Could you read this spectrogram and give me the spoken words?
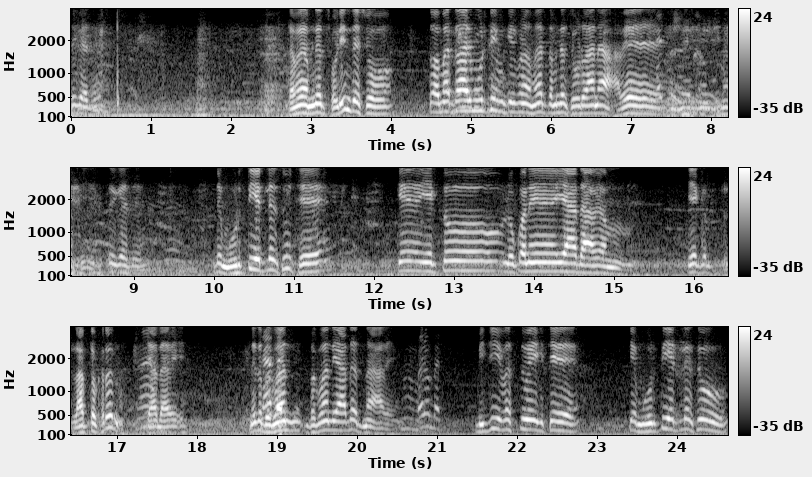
કહે છે? તમે અમને છોડીને દેશો તો અમે તમારી મૂર્તિ મૂકી પણ અમે તમને છોડવાના હવે નથી. શું કહે છે? એટલે મૂર્તિ એટલે શું છે કે એક તો લોકોને યાદ આવે આમ. એક લાભ તો ખરો ને યાદ આવે. નહીં તો ભગવાન ભગવાન યાદ જ ના આવે. બરોબર. બીજી વસ્તુ એક છે કે મૂર્તિ એટલે શું?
